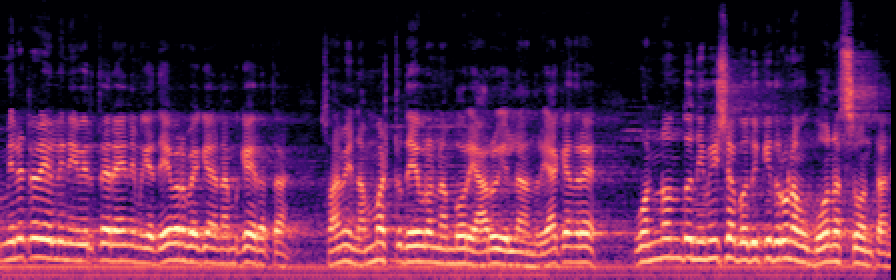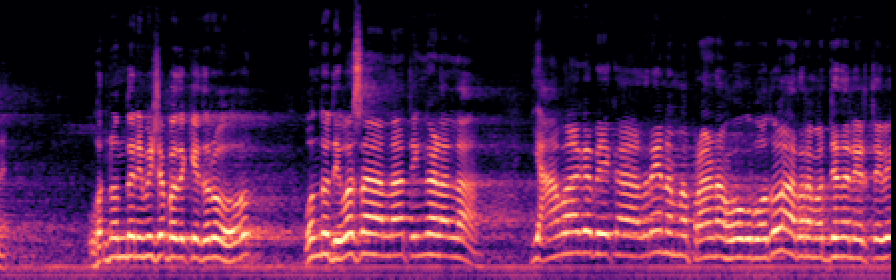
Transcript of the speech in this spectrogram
ಮಿಲಿಟರಿಯಲ್ಲಿ ನೀವು ಇರ್ತಾರೆ ನಿಮಗೆ ದೇವರ ಬಗ್ಗೆ ನಂಬಿಕೆ ಇರುತ್ತಾ? ಸ್ವಾಮಿ, ನಮ್ಮಷ್ಟು ದೇವರನ್ನು ನಂಬೋರು ಯಾರೂ ಇಲ್ಲ ಅಂದರು. ಯಾಕೆಂದರೆ ಒಂದೊಂದು ನಿಮಿಷ ಬದುಕಿದರೂ ನಮಗೆ ಬೋನಸ್ಸು ಅಂತಾನೆ. ಒಂದೊಂದು ನಿಮಿಷ ಬದುಕಿದರೂ ಒಂದು ದಿವಸ ಅಲ್ಲ, ತಿಂಗಳಲ್ಲ, ಯಾವಾಗ ಬೇಕಾದರೆ ನಮ್ಮ ಪ್ರಾಣ ಹೋಗ್ಬೋದು, ಅದರ ಮಧ್ಯದಲ್ಲಿ ಇರ್ತೀವಿ.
